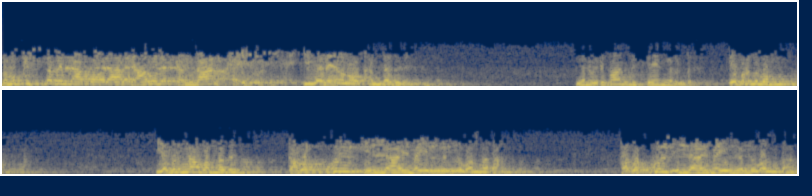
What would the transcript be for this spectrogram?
നമുക്കിഷ്ടമില്ലാത്ത ഒരാളെ രാവിലെ കണ്ടാൽ ഇവനെയാണോ കണ്ടത്? ഇങ്ങനെ ഒരുപാട് വിഷയങ്ങളുണ്ട്. എവിടുന്ന് വന്നു? എവിടുന്നാ വന്നത്? തവക്കുൽ ഇല്ലായ്മയിൽ നിന്ന് വന്നതാണ് തവക്കുൽ ഇല്ലായ്മയിൽ നിന്ന് വന്നതാണ്.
